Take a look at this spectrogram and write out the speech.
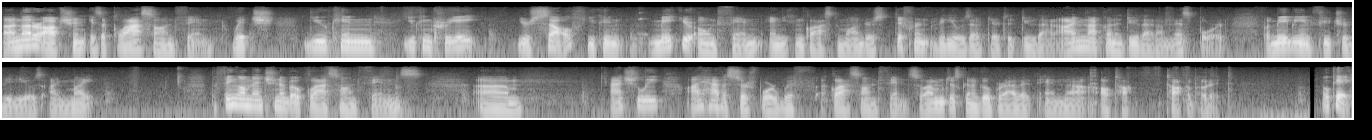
another option is a glass on fin which you can you can create yourself. You can make your own fin and you can glass them on. There's different videos out there to do that. I'm not going to do that on this board, but maybe in future videos I might. The thing I'll mention about glass on fins, um, actually I have a surfboard with a glass on fin, so I'm just going to go grab it and uh, I'll talk talk about it. Okay,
